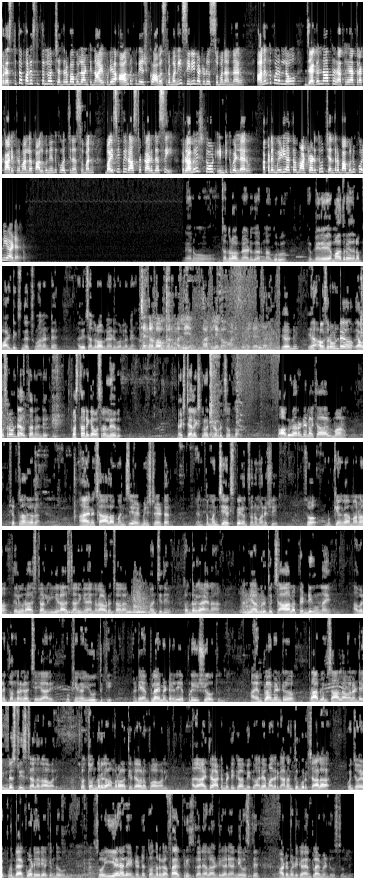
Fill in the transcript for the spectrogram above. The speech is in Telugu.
ప్రస్తుత పరిస్థితుల్లో చంద్రబాబు లాంటి నాయకుడే ఆంధ్రప్రదేశ్కు అవసరమని సినీ నటుడు సుమన్ అన్నారు. అనంతపురంలో జగన్నాథ రథయాత్ర కార్యక్రమాల్లో పాల్గొనేందుకు వచ్చిన సుమన్ వైసీపీ రాష్ట్ర కార్యదర్శి రమేష్ గౌడ్ ఇంటికి వెళ్ళారు. అక్కడ మీడియాతో మాట్లాడుతూ చంద్రబాబును కొనియాడారు. నేను చంద్రబాబు నాయుడు గారు నా గురువు. నేను ఏమాత్రం ఏదైనా పాలిటిక్స్ నేర్చుకున్నానంటే అది చంద్రబాబు నాయుడు వల్లనే. చంద్రబాబు గారు మళ్ళీ పార్టీలోకి ఏమండి? ఏ అవసరం ఉంటే అవసరం ఉంటే వెళ్తానండి. ప్రస్తుతానికి అవసరం లేదు. నెక్స్ట్ ఎలక్షన్ వచ్చినప్పుడు చూద్దాం. బాబు గారు అంటే నాకు చాలా అభిమానం. చెప్తున్నాను కదా ఆయన చాలా మంచి అడ్మినిస్ట్రేటర్ ఎంత మంచి ఎక్స్పీరియన్స్ ఉన్న మనిషి. సో ముఖ్యంగా మన తెలుగు రాష్ట్రాలు ఈ రాష్ట్రానికి ఆయన రావడం చాలా మంచిది. తొందరగా ఆయన అన్ని అభివృద్ధి చాలా పెండింగ్ ఉన్నాయి. అవన్నీ తొందరగా చేయాలి. ముఖ్యంగా యూత్కి అంటే ఎంప్లాయ్మెంట్ అనేది ఎప్పుడు ఇష్యూ అవుతుంది. ఆ ఎంప్లాయ్మెంట్ ప్రాబ్లమ్ సాల్వ్ అవ్వాలంటే ఇండస్ట్రీస్ చాలా రావాలి. సో తొందరగా అమరావతి డెవలప్ అవ్వాలి. అది అయితే ఆటోమేటిక్గా మీకు అదే మాదిరిగా అనంతపూర్ చాలా కొంచెం ఎప్పుడు బ్యాక్వర్డ్ ఏరియా కింద ఉంది. సో ఈ ఏరియాలో ఏంటంటే తొందరగా ఫ్యాక్టరీస్ కానీ అలాంటివి కానీ అన్నీ వస్తే ఆటోమేటిక్గా ఎంప్లాయ్మెంట్ వస్తుంది.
